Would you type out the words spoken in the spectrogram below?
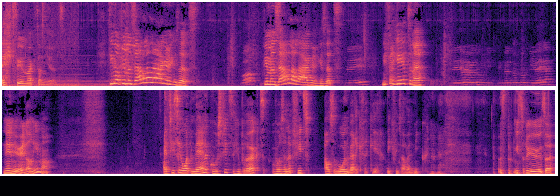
echt veel maakt dat niet uit. Timo, heb je mijn zadel al lager gezet? Heb je mijn zadel al lager gezet? Nee. Niet vergeten, hè? Nee, nee, dan niet, maar... Hij heeft gisteren gewoon mijn koersfiets gebruikt voor zijn fiets als woon-werkverkeer. Ik vind dat wel niet kunnen, hè. Dat is toch niet serieus, hè? En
